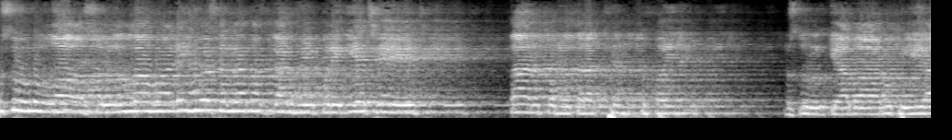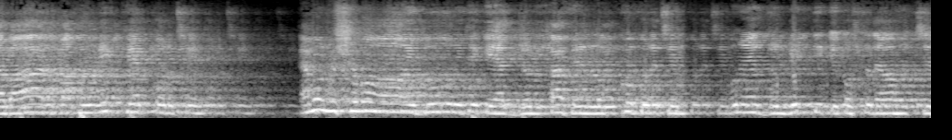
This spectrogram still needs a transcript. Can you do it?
রাসূলুল্লাহ সাল্লাল্লাহু আলাইহি ওয়াসাল্লাম হয়ে পড়ে গিয়েছে। তারপরেও তারা ক্ষান্ত হয় না রসুলকে আবার উঠিয়ে আবার পাথর নিক্ষেপ করছে। এমন সময় দূর থেকে একজন কাফের লক্ষ্য করেছেন, কোন একজন ব্যক্তিকে কষ্ট দেওয়া হচ্ছে,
